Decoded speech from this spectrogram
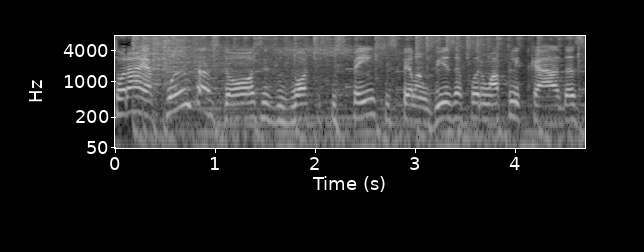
Soraya, quantas doses dos lotes suspensos pela Anvisa foram aplicadas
